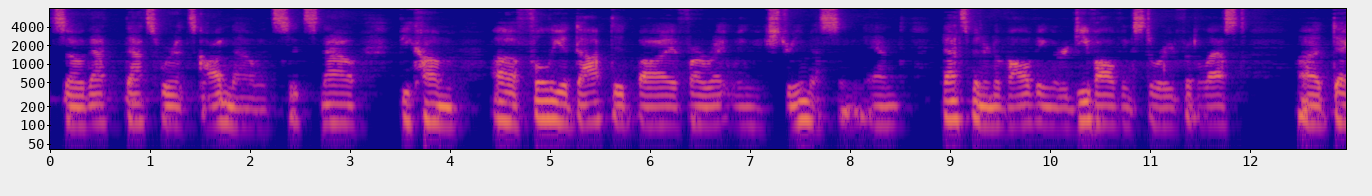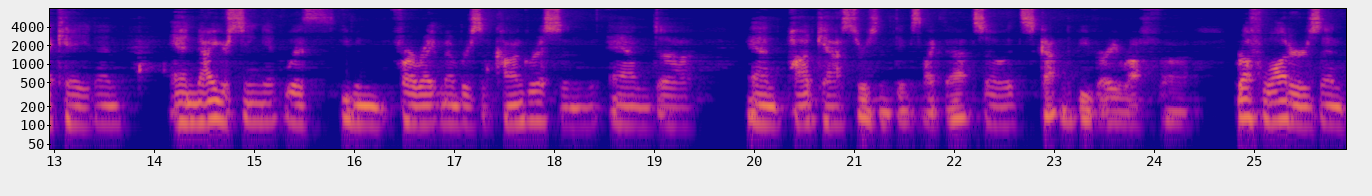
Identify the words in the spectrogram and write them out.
so that that's where it's gone now. It's it's now become uh, fully adopted by far right wing extremists, and and that's been an evolving or devolving story for the last uh, decade, and and now you're seeing it with even far right members of Congress and and uh, and podcasters and things like that. So it's gotten to be very rough, uh, rough waters. And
